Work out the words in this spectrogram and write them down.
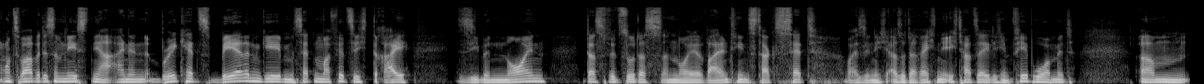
Und zwar wird es im nächsten Jahr einen Brickheads Bären geben, Set Nummer 40379. Das wird so das neue Valentinstags-Set, weiß ich nicht. Also da rechne ich tatsächlich im Februar mit. Ähm,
